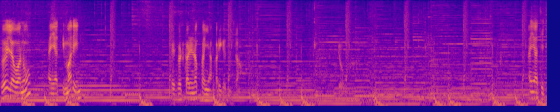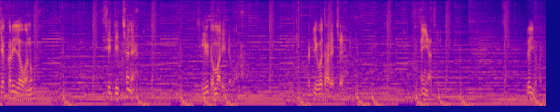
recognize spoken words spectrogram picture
જોઈ લેવાનું, અહીંયાથી મારીને એક ભટકાડી નાખો, અહીંયા કરી ગયું જો. અહીંયાથી ચેક કરી લેવાનું. સીધી જ છે ને? સ્લીટો મારી દેવાનો. એટલી વધારે છે. અહીંયાથી. લઈ ભાઈ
